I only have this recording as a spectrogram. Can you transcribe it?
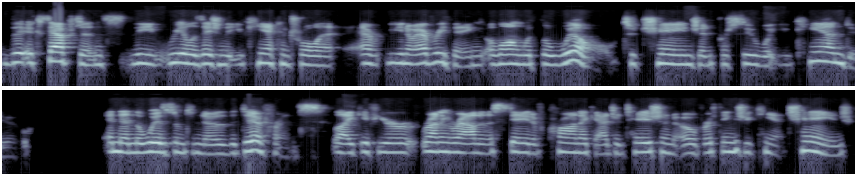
the acceptance, the realization that you can't control it, you know, everything, along with the will to change and pursue what you can do and then the wisdom to know the difference. Like if you're running around in a state of chronic agitation over things you can't change,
